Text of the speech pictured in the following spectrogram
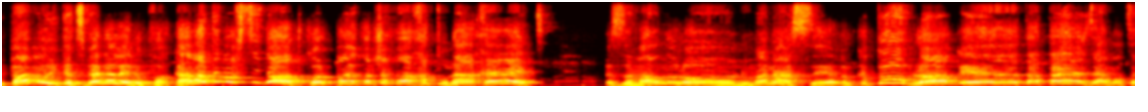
ופעם הוא התעצבן עלינו כבר, כמה אתם מפסידות? כל, כל שבוע חתונה אחרת. אז אמרנו לו, נו מה נעשה, אבל כתוב, לא, אתה, אתה, זה היה מרצה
